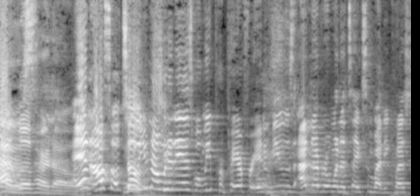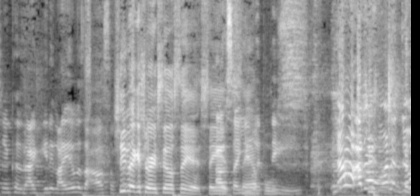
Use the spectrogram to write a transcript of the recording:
I love her though. And also too, No, you know she- what it is when we prepare for interviews. I never want to take somebody question because I get it. Like it was an awesome. She question. making sure Excel say it. Say Oh, it. so you a samples. thief. No, I don't want to do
